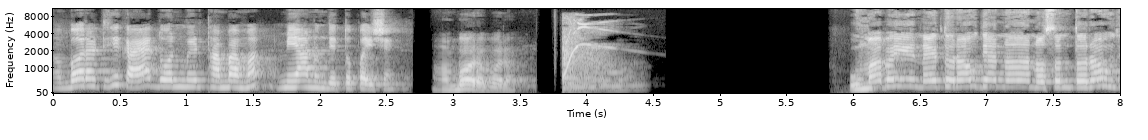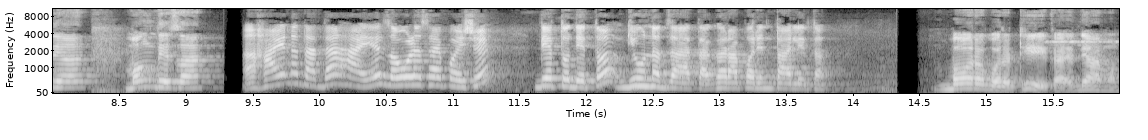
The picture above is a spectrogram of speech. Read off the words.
बरं ठीक आहे. दोन मिनिट थांबा मग. मी आणून देतो पैसे. बरं बरं. उमाबाई नाही तर राहू द्या ना. नसन तर राहू द्या. मग दे जा. आहे ना दादा आहे जवळच आहे पैसे. देतो देतो. घेऊनच जा आता. घरापर्यंत आले तर. बरं बरं ठीक आहे द्या मग.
